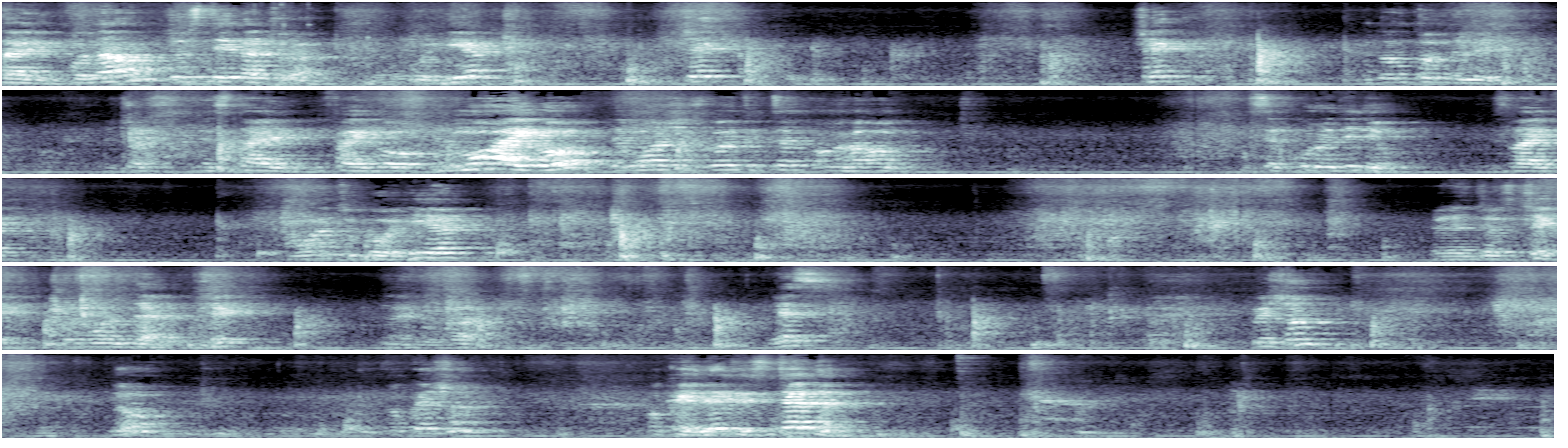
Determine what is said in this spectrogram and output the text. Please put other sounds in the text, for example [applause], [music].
styling. For now, just stay natural. Go here, check, check, and don't turn the lid. Just the styling. If I go, the more I go, the more she's going to turn on her own. It's a Corridinho. It's like, I want to go here, and then just check. Just one time, check, and then go back. Yes? Question? No? No question? Okay, ladies, tell them.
